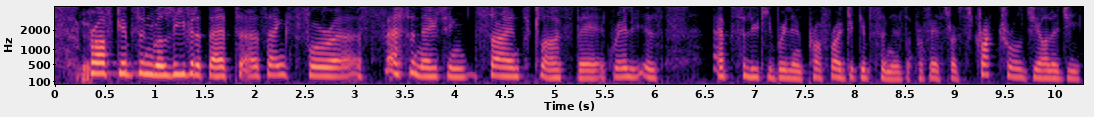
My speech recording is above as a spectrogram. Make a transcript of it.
yes. Prof. Gibson, we'll leave it at that. Uh, thanks for a fascinating science class there. It really is absolutely brilliant. Prof. Roger Gibson is a professor of structural geology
